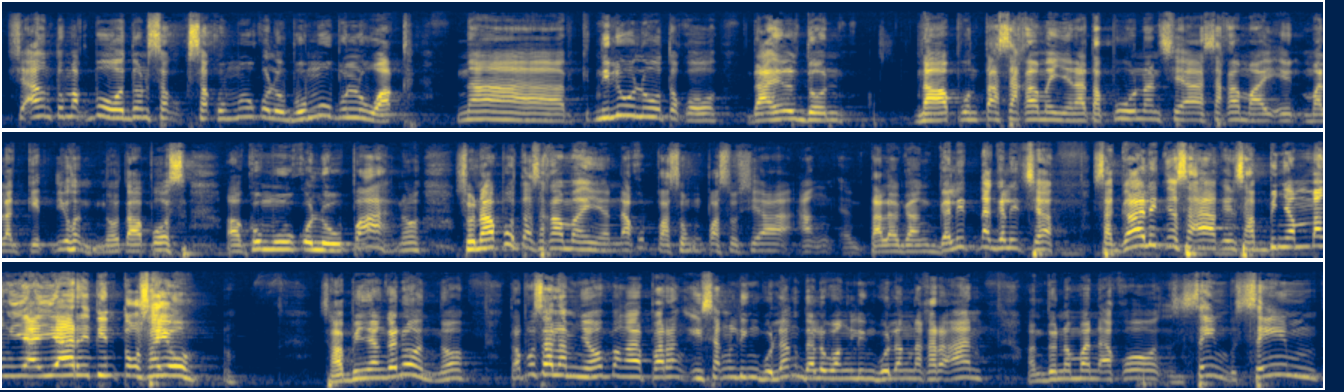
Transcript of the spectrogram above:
siya ang tumakbo doon sa, sa kumukulo, bumubulwak na niluluto ko dahil doon napunta sa kamay niya, natapunan siya sa kamay, eh, malagkit yun. No? Tapos uh, kumukulo pa. No? So napunta sa kamay niya, naku, pasong-paso siya, ang, talagang galit na galit siya. Sa galit niya sa akin, sabi niya, mangyayari din to sa'yo. Sabi niya ganun, no? Tapos alam niyo, mga parang isang linggo lang, dalawang linggo lang nakaraan, ando naman ako, same, same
